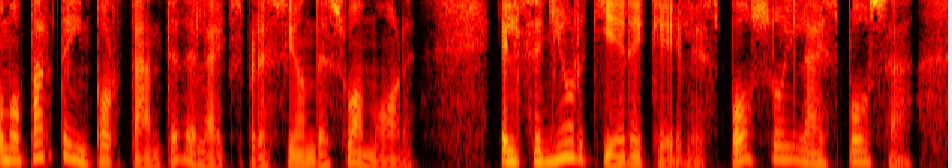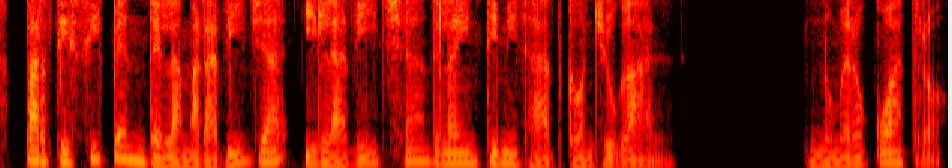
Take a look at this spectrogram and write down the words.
Como parte importante de la expresión de su amor, el Señor quiere que el esposo y la esposa participen de la maravilla y la dicha de la intimidad conyugal. Número 4.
